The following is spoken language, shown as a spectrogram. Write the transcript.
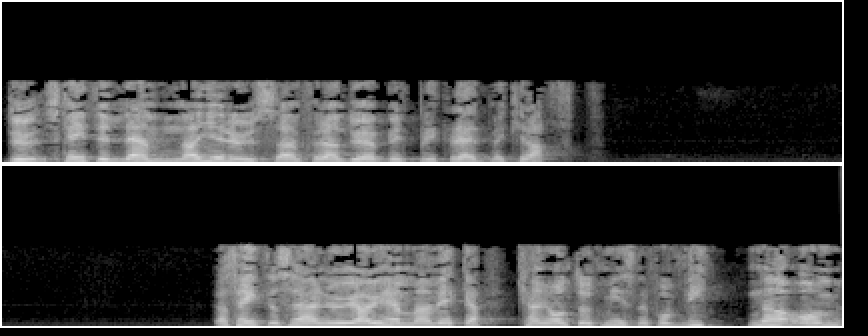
Du ska inte lämna Jerusalem förrän du är beklädd med kraft. Jag tänkte så här nu jag är ju hemma en vecka kan jag inte åtminstone få vittna om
